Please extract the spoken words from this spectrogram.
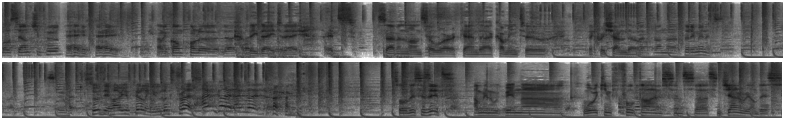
Bon, c'est un petit peu. Hey, hey. Non, mais quand on prend le. le... A big day today. It's seven months of work and uh, coming to the crescendo. Done uh, 30 minutes. Susie, how are you feeling? You look stressed. I'm good, I'm good. So this is it. I mean, we've been uh, working full time since uh, since January on this.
